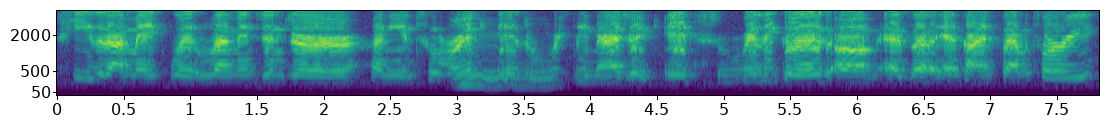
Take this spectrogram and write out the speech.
tea that I make with lemon, ginger, honey, and turmeric Mhm. is really magic. It's really good um, as an anti-inflammatory.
